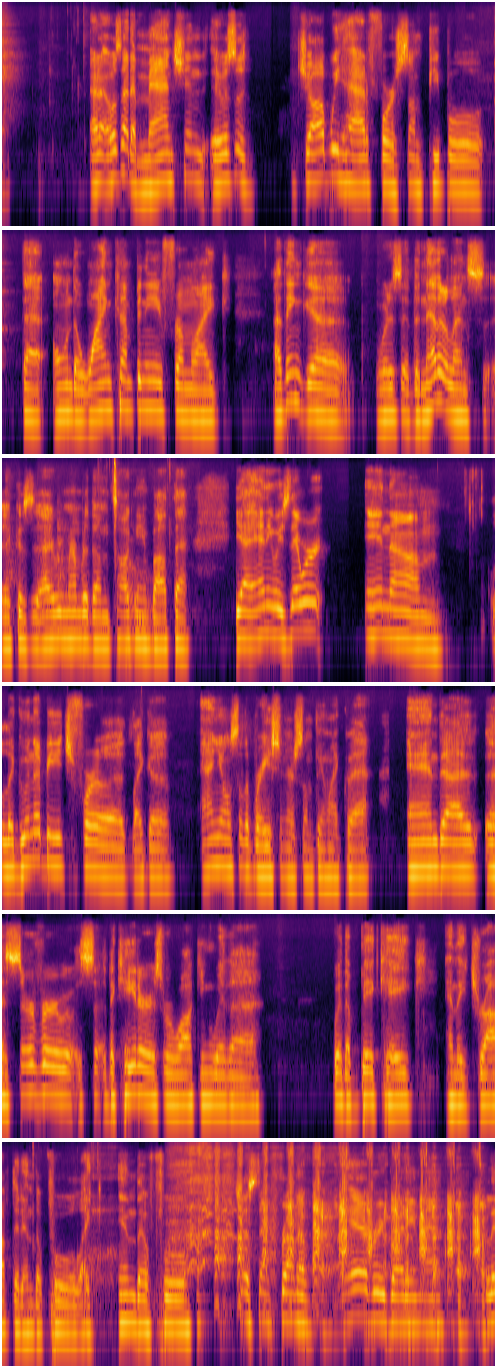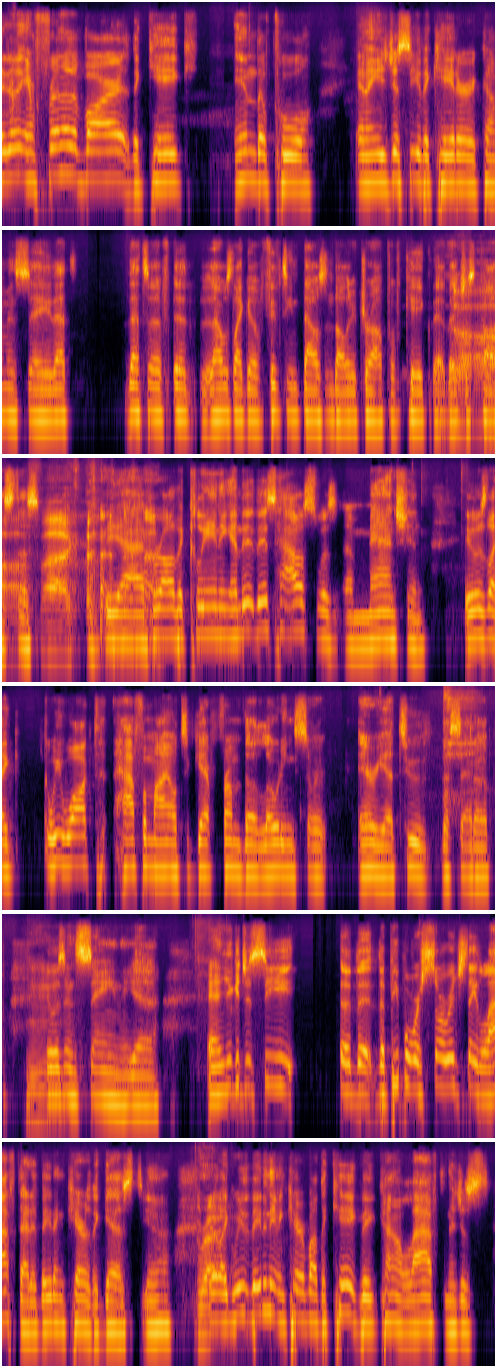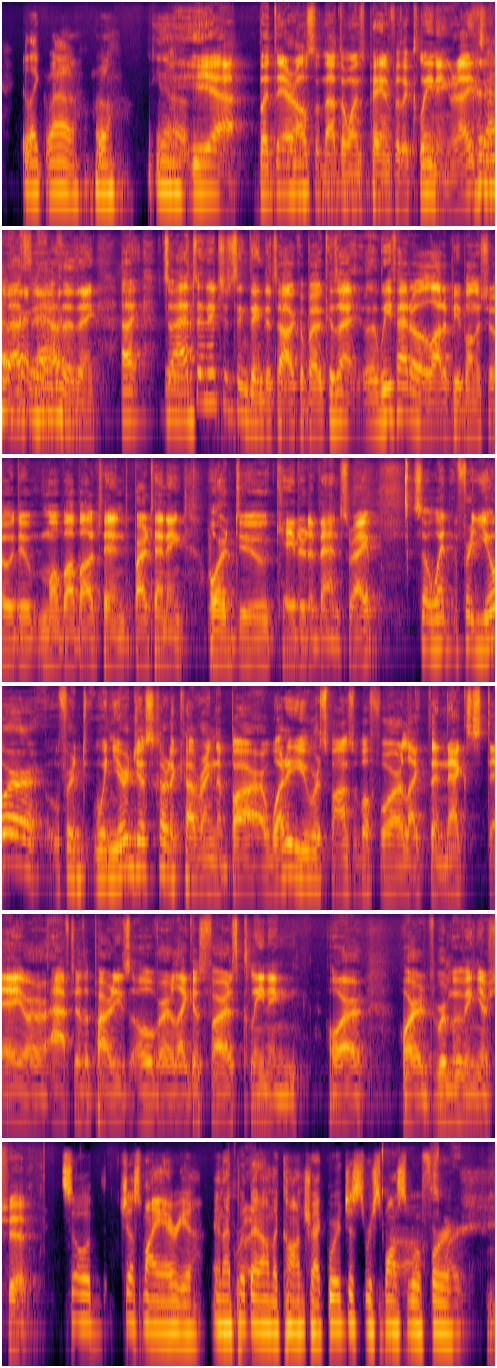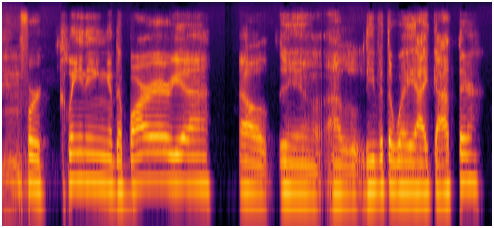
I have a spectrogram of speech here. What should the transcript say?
I was at a mansion. It was a job we had for some people that owned a wine company from like, I think, uh, what is it, the Netherlands? Because I remember them talking about that. Yeah. Anyways, they were in um, Laguna Beach for a, like a annual celebration or something like that. And uh, the server, so the caterers were walking with a with a big cake, and they dropped it in the pool, like in the pool, just in front of everybody, man. Literally in front of the bar, the cake in the pool, and then you just see the caterer come and say, "That's that's a that was like a fifteen thousand dollar drop of cake that that just cost Oh, us." Fuck. yeah, for all the cleaning. And th- this house was a mansion. It was like we walked half a mile to get from the loading sort area to the setup. It was insane. Yeah, and you could just see. Uh, the the people were so rich they laughed at it. They didn't care the guests, you know. Right. They're like we, they didn't even care about the cake. They kind of laughed and they just you're like, wow, well, you know. Yeah, but they're also not the ones paying for the cleaning, right? So that's the other thing. Uh, so that's an interesting thing to talk about because I we've had a lot of people on the show who do mobile bartend, bartending or do catered events, right? So when for your for when you're just sort of covering the bar, what are you responsible for, like the next day or after the party's over, like as far as cleaning or or removing your shit? So just my area and i put Right. that on the contract we're just responsible Ah, for Mm-hmm. for cleaning the bar area i'll you know i'll leave it the way i got there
